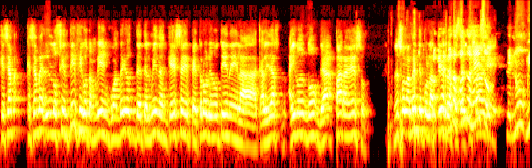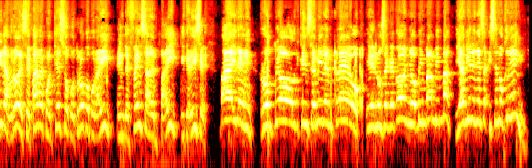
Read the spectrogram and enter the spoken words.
que se llama, que se llama los científicos también, cuando ellos determinan que ese petróleo no tiene la calidad, ahí no, no ya paran eso. No es solamente por la Lo que tierra. está porque pasando es eso. que- Que no, mira, brother, se para cualquier socotroco por ahí en defensa del país y te dice, Biden rompió 15 mil empleos y el no sé qué coño, bim bam, bim bam. Y ya vienen esas y se lo creen.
